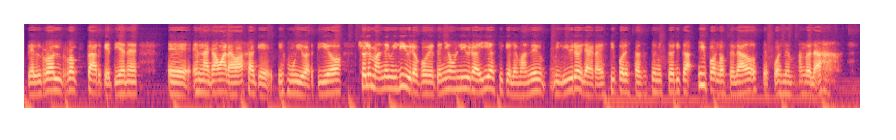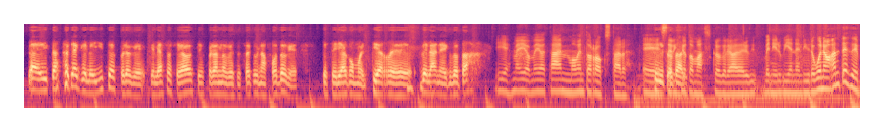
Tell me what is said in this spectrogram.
del rol rockstar que tiene eh, en la cámara baja, que, es muy divertido. Yo le mandé mi libro, porque tenía un libro ahí, así que le mandé mi libro y le agradecí por esta sesión histórica y por los helados. Después le mando la, la dedicatoria que le hice, espero que, le haya llegado, estoy esperando que se saque una foto que que sería como el cierre de, de la anécdota. Y es medio, medio, está en momento rockstar. Eh, Sí, Sergio total. Tomás, creo que le va a venir bien el libro. Bueno, antes de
